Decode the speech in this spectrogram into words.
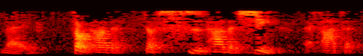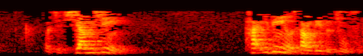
来照他的叫视他的性来发展，而且相信他一定有上帝的祝福，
